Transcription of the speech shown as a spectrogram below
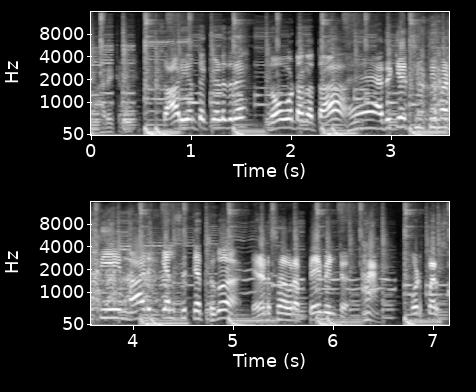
ಸಾರಿ ಅಂತ ಸಾರಿ ಅಂತ ಕೇಳಿದ್ರೆ ಏ ಅದಕ್ಕೆ ಚಿಂತೆ ಮಾಡ್ತಿ. ಮಾಡಿದ ಕೆಲಸಕ್ಕೆ ತಗೋ. ಎರಡ್ ಸಾವಿರ ಪೇಮೆಂಟ್ ಕೊಡ್ ಪರ್ಸ್.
